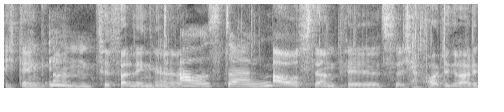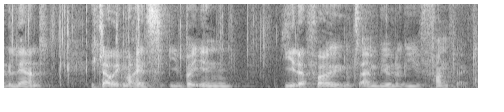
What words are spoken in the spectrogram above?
ich denke an Pfifferlinge, Austern. Austernpilze. Ich habe heute gerade gelernt, ich glaube, ich mache jetzt bei in jeder Folge gibt es einen Biologie-Fun-Fact.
